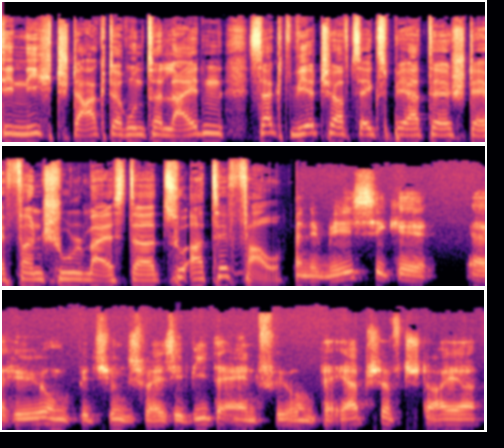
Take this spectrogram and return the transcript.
die nicht stark darunter leiden, sagt Wirtschaftsexperte Stefan Schulmeister zu ATV eine mäßige Erhöhung bzw. Wiedereinführung der Erbschaftssteuer,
